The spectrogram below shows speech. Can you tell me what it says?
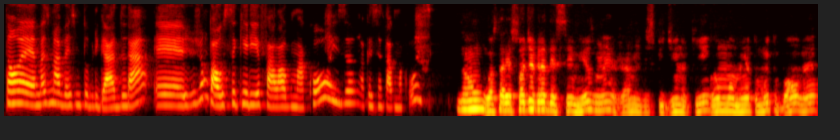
Então, é, mais uma vez, muito obrigada, tá? É, João Paulo, você queria falar alguma coisa? Acrescentar alguma coisa? Não, gostaria só de agradecer mesmo, né? Já me despedindo aqui. Foi um momento muito bom, né?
